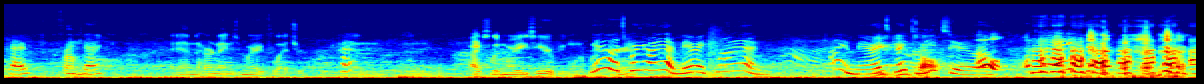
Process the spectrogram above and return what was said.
Okay. From okay. drinking. And her name's Mary Fletcher. Okay. And, and actually, Mary's here if you want to bring yeah, let's in. bring her on in. Mary, come on in. Hi, Mary. It's You- great to talk. meet you. Oh, okay.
